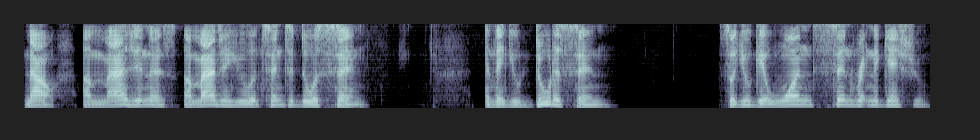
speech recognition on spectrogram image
Now, imagine this. Imagine you intend to do a sin and then you do the sin. So you get one sin written against you.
